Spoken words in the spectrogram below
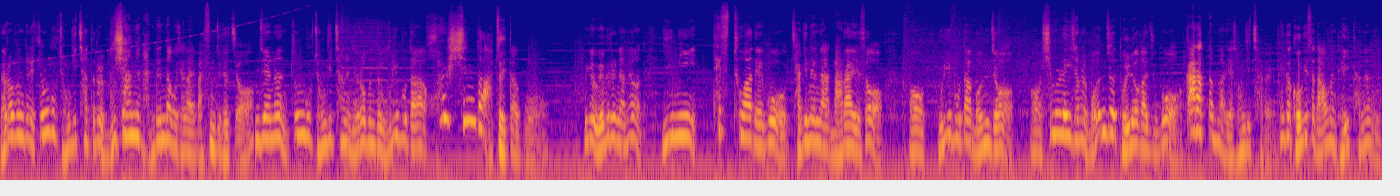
여러분들이 중국 전기차들을 무시하면 안 된다고 제가 말씀드렸죠. 이제는 중국 전기차는 여러분들 우리보다 훨씬 더 앞서 있다고 이게 왜 그러냐면 이미 테스트화되고 자기네 나, 나라에서 어, 우리보다 먼저 어, 시뮬레이션을 먼저 돌려가지고 깔았단 말이야 전기차를. 그러니까 거기서 나오는 데이터는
